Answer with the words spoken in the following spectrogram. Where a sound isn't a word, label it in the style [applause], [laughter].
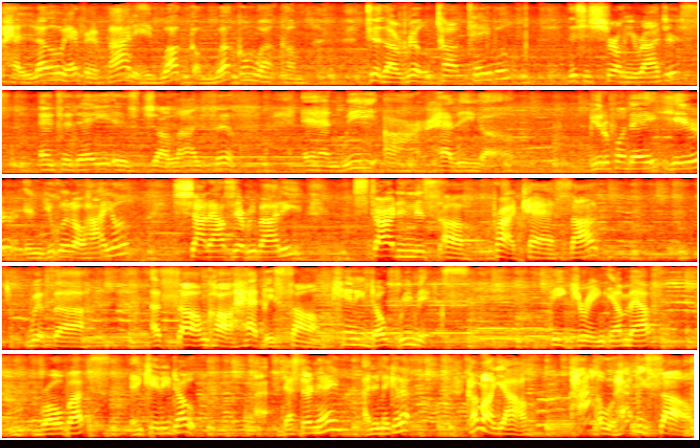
Hello, everybody. Welcome, welcome, welcome to the Real Talk Table. This is Shirley Rogers, and today is July 5th, and we are having a beautiful day here in Euclid, Ohio. Shout outs, everybody. Starting this uh, broadcast out with uh, a song called Happy Song, Kenny Dope Remix featuring MF, Robots, and Kenny Dope. Uh, That's their name. I didn't make it up. Come on, y'all. How happy song.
